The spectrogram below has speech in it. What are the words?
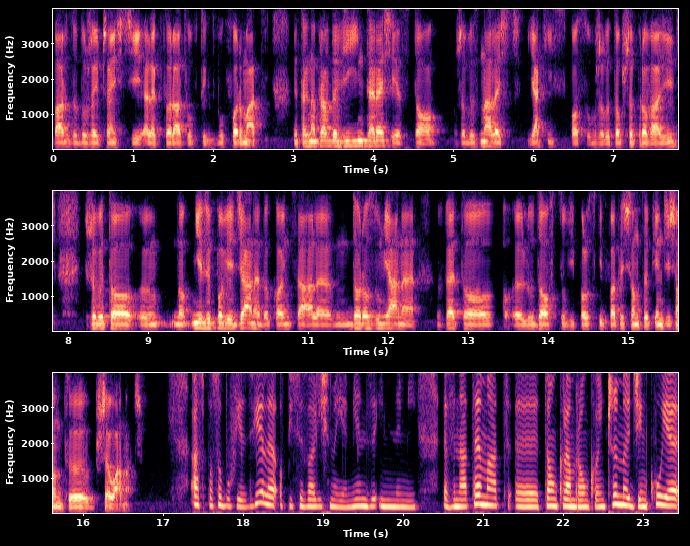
bardzo dużej części elektoratów tych dwóch formacji. Więc tak naprawdę w ich interesie jest to, żeby znaleźć jakiś sposób, żeby to przeprowadzić, żeby to no, niewypowiedziane do końca, ale dorozumiane weto ludowców i Polski 2050 przełamać. A sposobów jest wiele, opisywaliśmy je między innymi w Na temat. Tą klamrą kończymy. Dziękuję.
